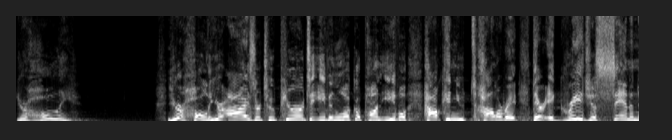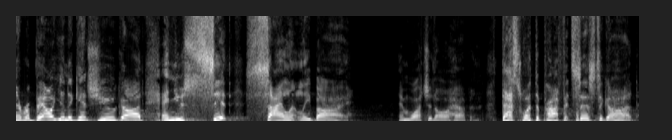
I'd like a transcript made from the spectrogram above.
you're holy. You're holy. Your eyes are too pure to even look upon evil. How can you tolerate their egregious sin and their rebellion against you, God? And you sit silently by and watch it all happen. That's what the prophet says to God.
